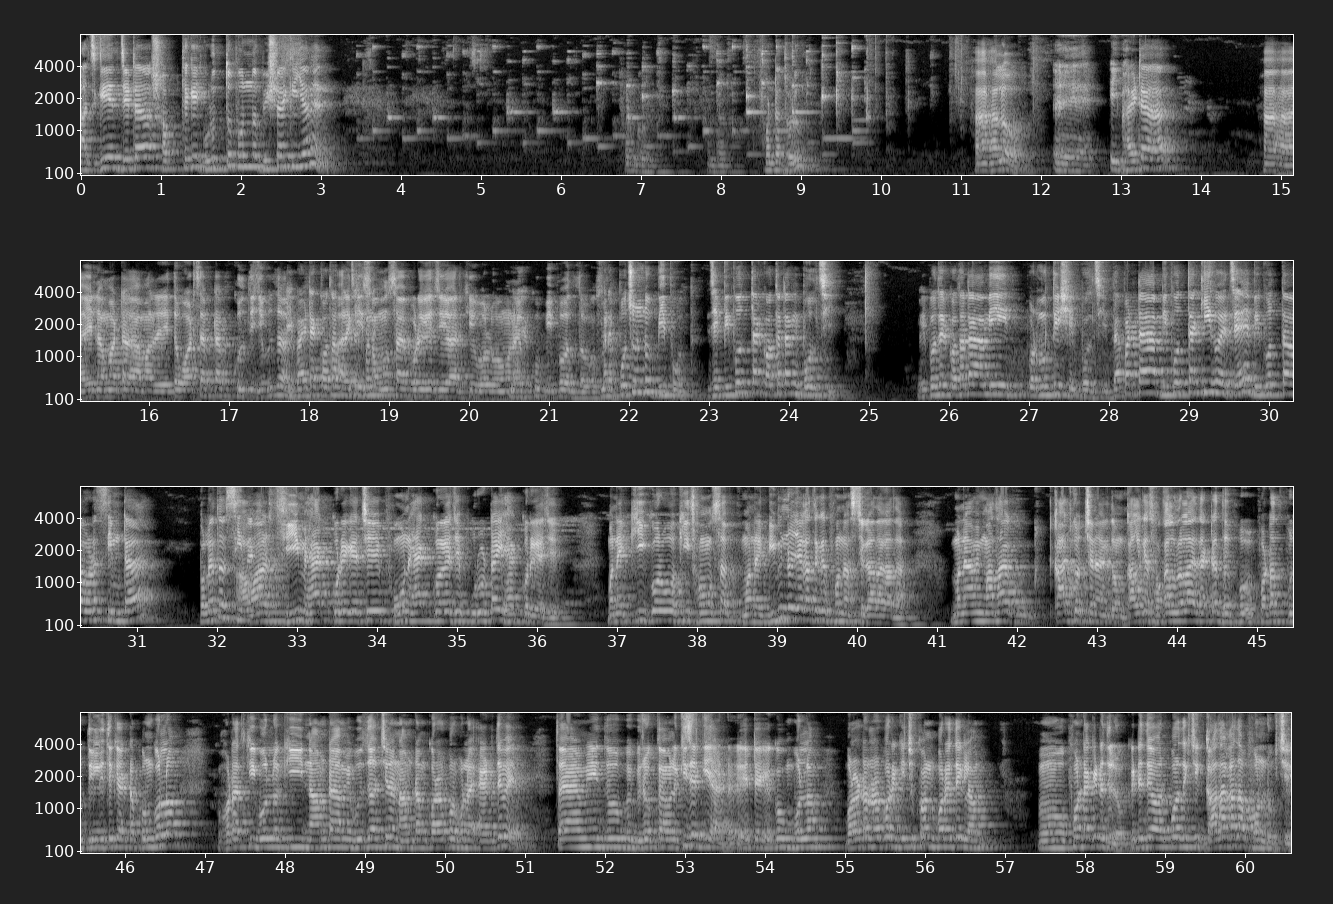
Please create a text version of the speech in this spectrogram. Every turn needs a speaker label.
Speaker 1: আজকে যেটা সব থেকে গুরুত্বপূর্ণ বিষয় কি জানেন? ফোন করুন ফোনটা ধরুন।
Speaker 2: হ্যাঁ হ্যালো।
Speaker 1: এ, এই ভাইটা
Speaker 2: হ্যাঁ হ্যাঁ এই নাম্বারটা আমার এই তো হোয়াটসঅ্যাপটা খুলতেছি বুঝতে
Speaker 1: এই ভাইটা কথা
Speaker 2: আর কি সমস্যায় পড়ে গেছি আর কি বলব মানে
Speaker 1: মানে-
Speaker 2: খুব বিপদ তো
Speaker 1: মানে প্রচণ্ড বিপদ। যে বিপদটার কথাটা আমি বলছি বিপদের কথাটা আমি ওর সে- বলছি। ব্যাপারটা, বিপদটা কি হয়েছে? বিপদটা ওর সিমটা, বলে তো সিম
Speaker 2: আমার সিম হ্যাক করে গেছে, ফোন হ্যাক করে গেছে, পুরোটাই হ্যাক করে গেছে। মানে কি করব, কি সমস্যা? মানে বিভিন্ন জায়গা থেকে ফোন আসছে গাদা গাদা। মানে আমি মাথা কাজ করছে না একদম। কালকে সকালবেলায় একটা হঠাৎ দিল্লি থেকে একটা ফোন করল। হঠাৎ কি বলল, কি নামটা আমি বুঝতে পারছি না। নাম টাম করার পর বলে অ্যাড দেবে? তাই আমি তো বিরক্ত, আমি বলি কিসের কি অ্যাড? এটা এরকম বললাম। বলা টলার পরে কিছুক্ষণ পরে দেখলাম ফোনটা কেটে দিল। কেটে দেওয়ার পর দেখছি গাদা গাদা ফোন ঢুকছে।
